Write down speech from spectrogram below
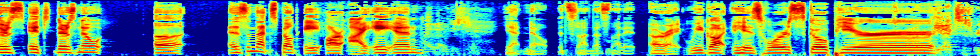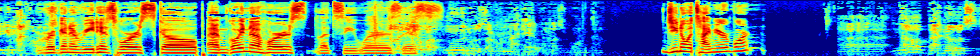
there's it's there's no. Uh, isn't that spelled A R I A N? I, I just, Yeah, no, it's not. That's not it. All right, we got his horoscope here. the ex is reading my horoscope. We're gonna read his horoscope. I'm going to horse. Let's see, where is this? what moon was over my head when I was born, though. Do you know what time you were born? Uh, no, but I know it's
